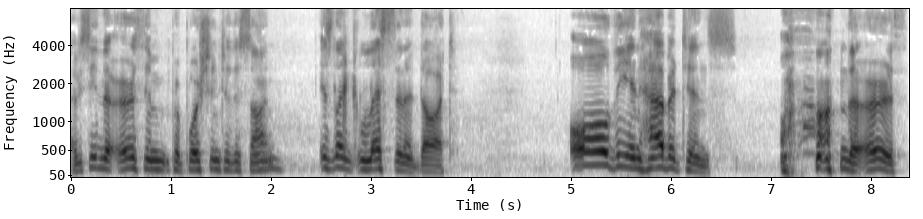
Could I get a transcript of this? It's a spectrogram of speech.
have you seen the earth in proportion to the sun? It's like less than a dot. All the inhabitants on the earth,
